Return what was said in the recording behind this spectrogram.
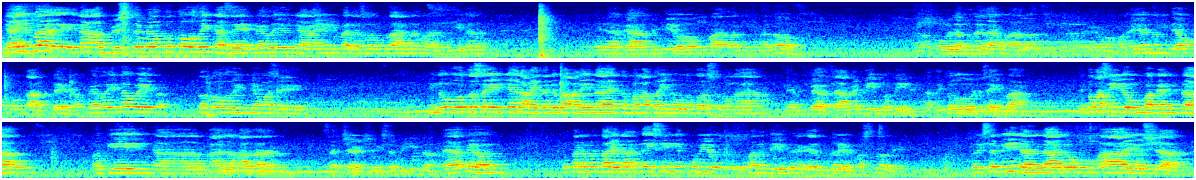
Kaya iba, ina-abuse na, pero totoo rin kasi. Pero yun nga, yung iba, nasobra naman, gina, ginagamit yung parang ano, kulang na lang, parang, ayun hindi ako komportable, no? Pero in a way, totoo rin yun kasi, inuutos sa inyo, nakita niyo ba kanina itong mga to inuutos sa mga member, tsaka kay Timothy, at ituro sa iba. Ito kasi yung magandang maging uh, kalakaran sa church, yung sabihin nun. Kaya ngayon, punta naman tayo na, naisingit po yung ano dito, yung elder, yung pastor eh. So, ibig sabihin niya, lalo kung maayos siya,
